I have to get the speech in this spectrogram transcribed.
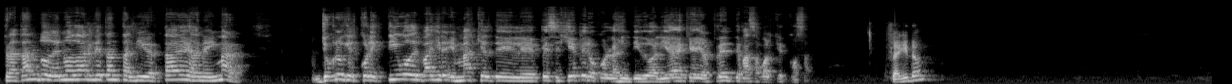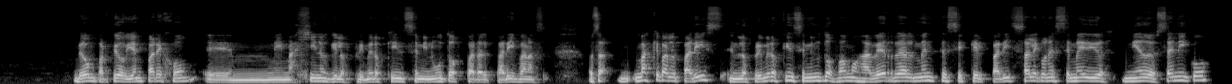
tratando de no darle tantas libertades a Neymar. Yo creo que el colectivo del Bayern es más que el del eh, PSG, pero con las individualidades que hay al frente pasa cualquier cosa. Flaquito. veo un partido bien parejo. Eh, me imagino que los primeros 15 minutos para el París van a ser, o sea, más que para el París, en los primeros 15 minutos vamos a ver realmente si es que el París sale con ese medio miedo escénico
